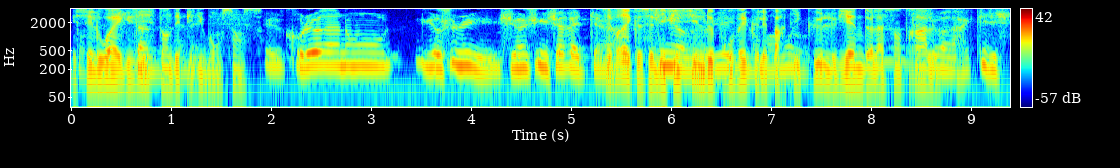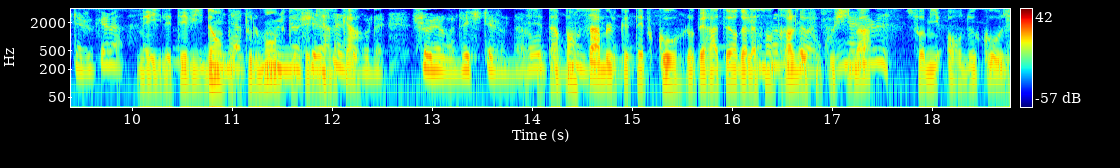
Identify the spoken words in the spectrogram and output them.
Et ces lois existent en dépit du bon sens. C'est vrai que c'est difficile de prouver que les particules viennent de la centrale, mais il est évident pour tout le monde que c'est bien le cas. C'est impensable que TEPCO, l'opérateur de la centrale de Fukushima, soit mis hors de cause.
